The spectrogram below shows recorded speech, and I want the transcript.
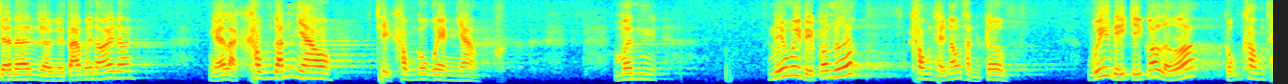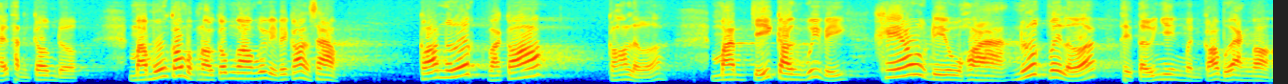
Cho nên rồi người ta mới nói đó, nghĩa là không đánh nhau thì không có quen nhau. Mình, nếu quý vị có nước, không thể nấu thành cơm. Quý vị chỉ có lửa, cũng không thể thành cơm được mà muốn có một nồi cơm ngon, quý vị phải có làm sao? Có nước và có có lửa. Mà chỉ cần quý vị khéo điều hòa nước với lửa thì tự nhiên mình có bữa ăn ngon,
